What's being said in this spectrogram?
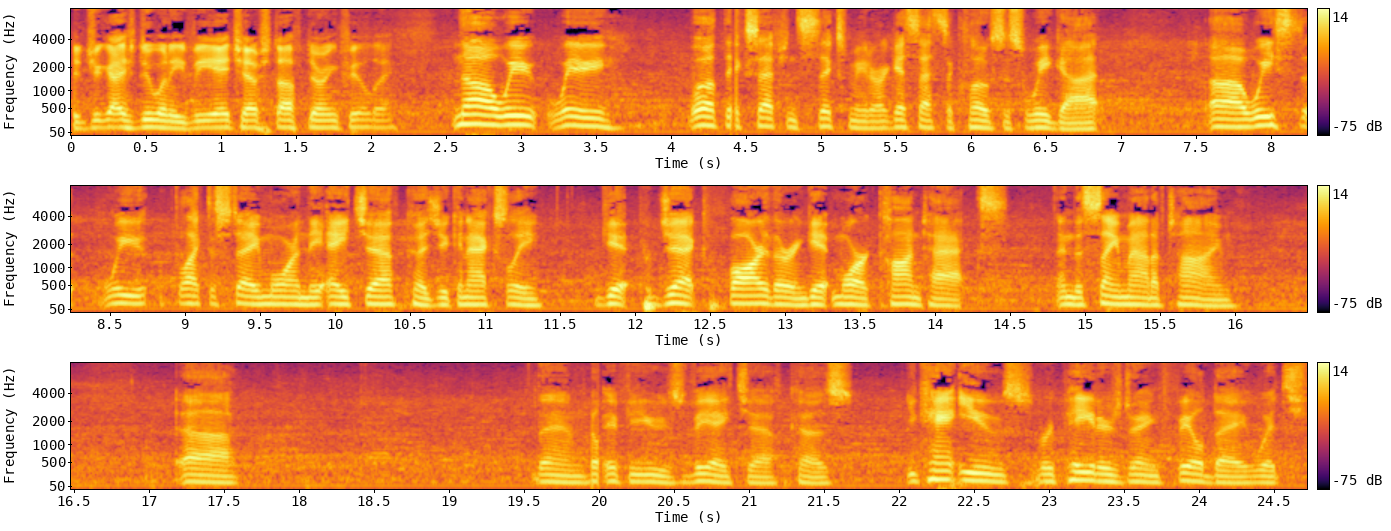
did you guys do any VHF stuff during field day? No, we we well, with the exception six meter, I guess that's the closest we got. Uh, we st- we like to stay more in the HF because you can actually get project farther and get more contacts in the same amount of time. Uh, than if you use VHF because you can't use repeaters during field day, which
